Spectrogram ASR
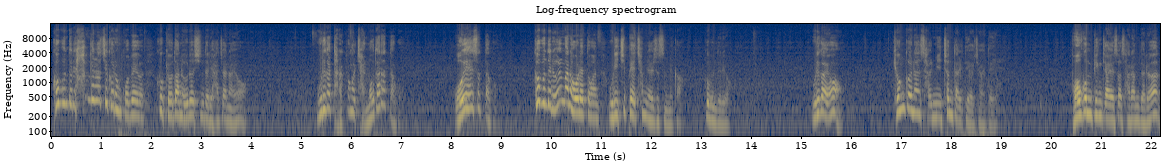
그분들이 한결같이 그런 고백을 그 교단 어르신들이 하잖아요. 우리가 다락방을 잘못 알았다고. 오해했었다고. 그분들이 얼마나 오랫동안 우리 집회에 참여하셨습니까? 그분들이요. 우리가요, 경건한 삶이 전달되어져야 돼요. 복음 빙자에서 사람들은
